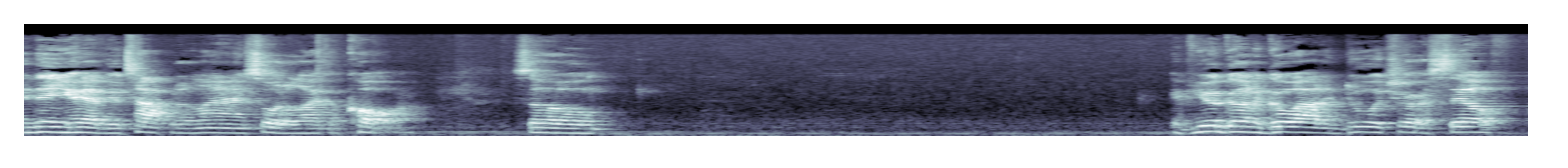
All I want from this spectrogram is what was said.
and then you have your top of the line, sort of like a car. So if you're gonna go out and do it yourself,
